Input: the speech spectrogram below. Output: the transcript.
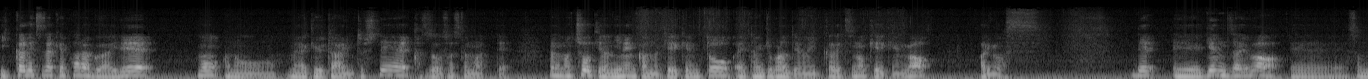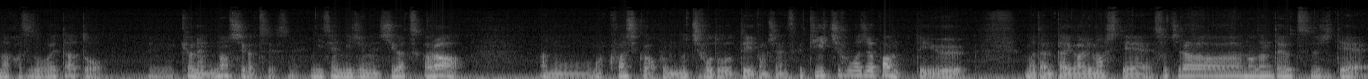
1ヶ月だけパラグアイでもあの、まあ野球隊員として活動させてもらってなのでまあ長期の2年間の経験と、えー短期ボランティアの1ヶ月の経験があります。で、えー現在は、えーそんな活動を終えた後、えー去年の4月ですね。2020年4月からあのまあ、詳しくはこれも後ほどでいいかもしれないですけど Teach for Japan っていう、まあ、団体がありましてそちらの団体を通じて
